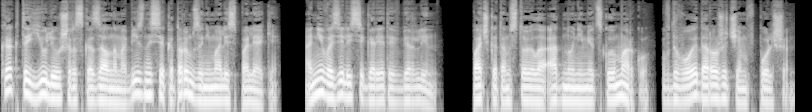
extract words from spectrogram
Как-то Юлиуш рассказал нам о бизнесе, которым занимались поляки. Они возили сигареты в Берлин. Пачка там стоила одну немецкую марку, вдвое дороже, чем в Польше.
